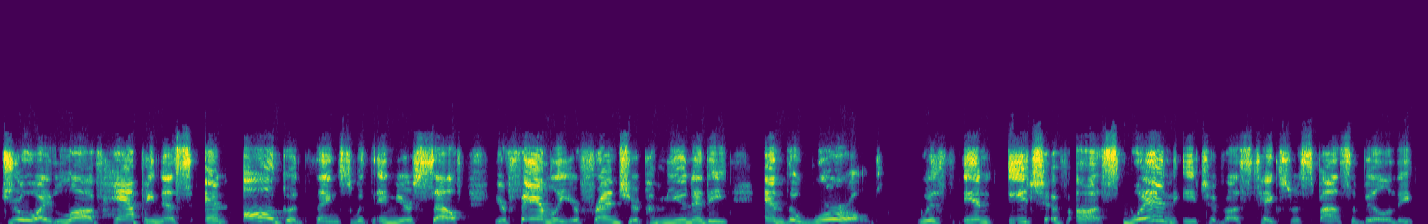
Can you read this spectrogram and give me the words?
joy, love, happiness, and all good things within yourself, your family, your friends, your community, and the world. Within each of us, when each of us takes responsibility,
